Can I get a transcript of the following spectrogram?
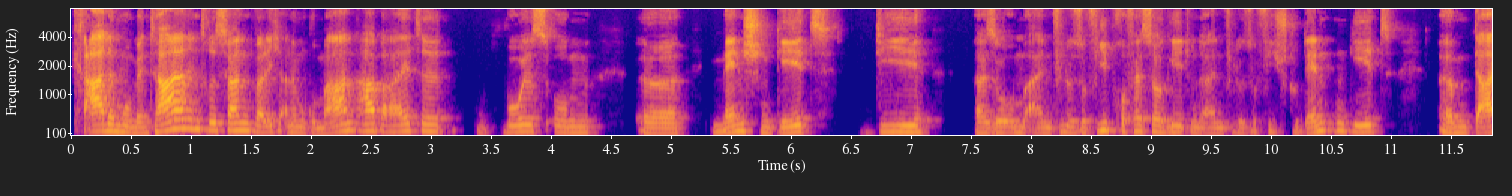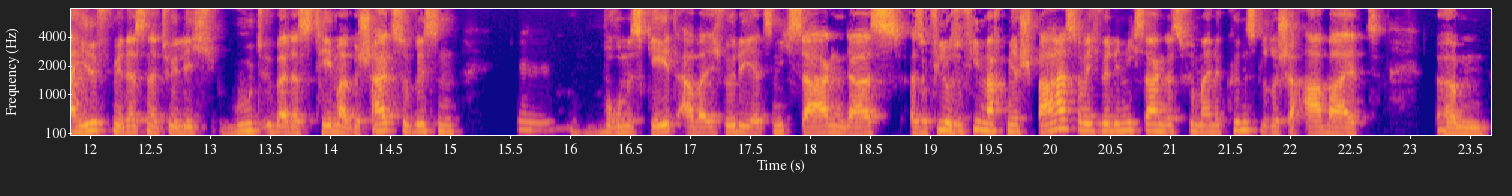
gerade momentan interessant, weil ich an einem Roman arbeite, wo es um äh, Menschen geht, die, also um einen Philosophieprofessor geht und einen Philosophiestudenten geht. Ähm, da hilft mir das natürlich gut, über das Thema Bescheid zu wissen, mhm. worum es geht. Aber ich würde jetzt nicht sagen, dass, also Philosophie macht mir Spaß, aber ich würde nicht sagen, dass für meine künstlerische Arbeit ähm,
